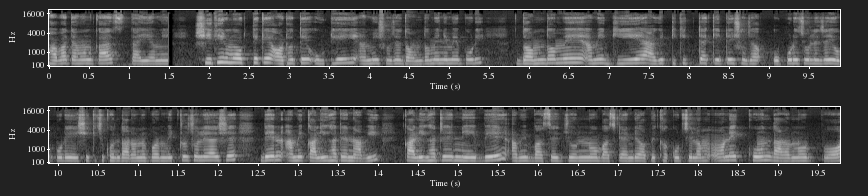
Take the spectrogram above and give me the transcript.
ভাবা তেমন কাজ, তাই আমি সিঁথির মোড় থেকে অটোতে উঠেই আমি সোজা দমদমে নেমে পড়ি। দমদমে আমি গিয়ে আগে টিকিটটা কেটে সোজা ওপরে চলে যাই। ওপরে এসে কিছুক্ষণ দাঁড়ানোর পর মেট্রো চলে আসে। দেন আমি কালীঘাটে নামি। কালীঘাটে নেবে আমি বাসের জন্য বাস স্ট্যান্ডে অপেক্ষা করছিলাম। অনেকক্ষণ দাঁড়ানোর পর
